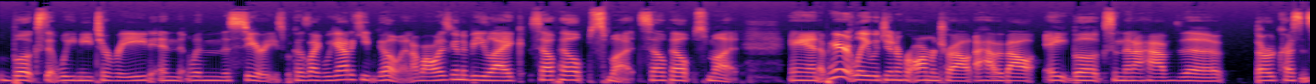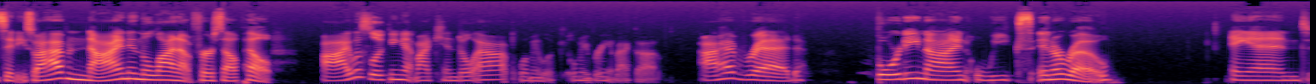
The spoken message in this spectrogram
books that we need to read and within the series because like we got to keep going. I'm always going to be like self help smut, self help smut. And apparently with Jennifer Armentrout, I have about eight books and then I have the third Crescent City. So I have nine in the lineup for self help. I was looking at my Kindle app. Let me look, let me bring it back up. I have read 49 weeks in a row and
